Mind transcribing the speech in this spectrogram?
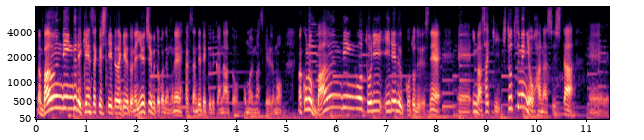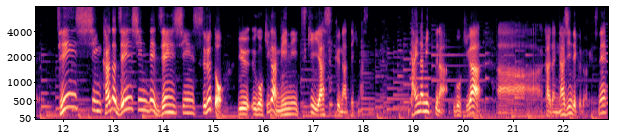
まあ、バウンディングで検索していただけるとね YouTube とかでもねたくさん出てくるかなと思いますけれども、まあ、このバウンディングを取り入れることでですね、えー、今さっき1つ目にお話しした、えー、全身体全身で前進するという動きが身につきやすくなってきます。ダイナミックな動きがあ体に馴染んでくるわけですね。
